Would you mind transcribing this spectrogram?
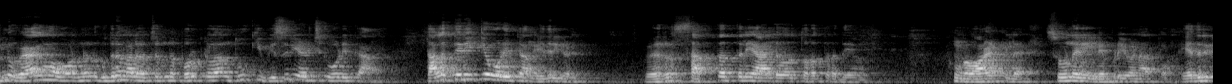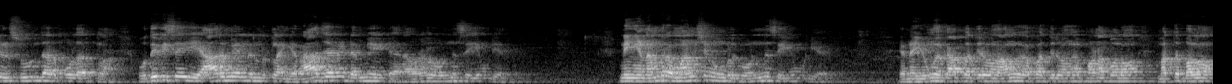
இன்னும் வேகமாக ஓடணும்னு குதிரை மேலே வச்சுருந்த பொருட்களெல்லாம் தூக்கி விசிறி அடிச்சுட்டு ஓடிருக்காங்க தலை தெறிக்க ஓடிருக்காங்க எதிரிகள். வெறும் சத்தத்திலே ஆண்டவர் துரத்துற தேவன். உங்கள் வாழ்க்கையில் சூழ்நிலைகள் எப்படி வேணா இருக்கலாம். எதிரிகள் சூழ்ந்தார் போல இருக்கலாம். உதவி செய்ய யாருமே இல்லைன்னு இருக்கலாம் இங்கே ராஜாவே டம்மி ஆகிட்டார் அவர்களை ஒன்றும் செய்ய முடியாது. நீங்கள் நம்புகிற மனுஷன் உங்களுக்கு ஒன்றும் செய்ய முடியாது. ஏன்னா இவங்க காப்பாற்றிடுவாங்க அவங்க காப்பாற்றிடுவாங்க பண பலம் மற்ற பலம்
